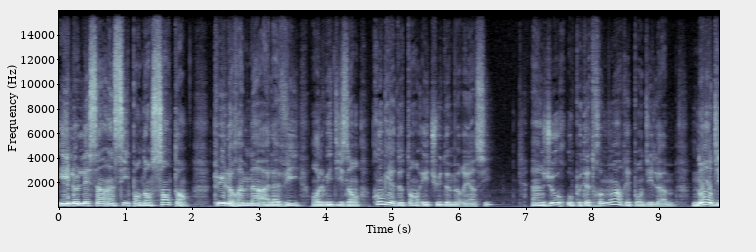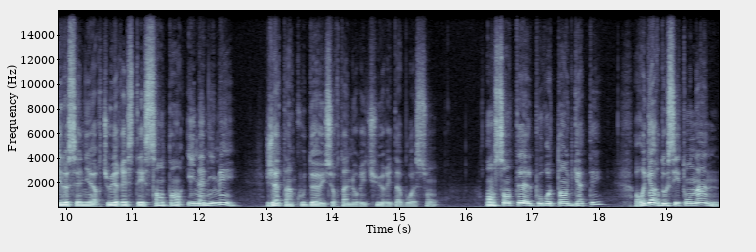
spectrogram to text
et le laissa ainsi pendant cent ans, puis le ramena à la vie en lui disant Combien de temps es-tu demeuré ainsi? Un jour ou peut-être moins, répondit l'homme. Non, dit le Seigneur, tu es resté cent ans inanimé. Jette un coup d'œil sur ta nourriture et ta boisson. En sont-elles pour autant gâtées Regarde aussi ton âne.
